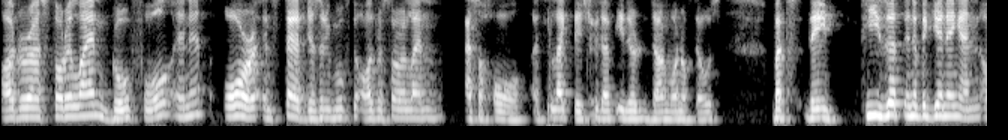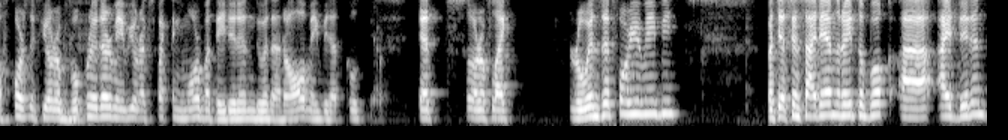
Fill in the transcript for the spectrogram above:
Audra storyline, go full in it, or instead just remove the Audra storyline as a whole. I feel like they should have either done one of those but they tease it in the beginning and of course if you're a book mm-hmm. reader maybe you're expecting more but they didn't do it at all maybe that could it sort of like ruins it for you maybe but yeah since i didn't read the book uh, i didn't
